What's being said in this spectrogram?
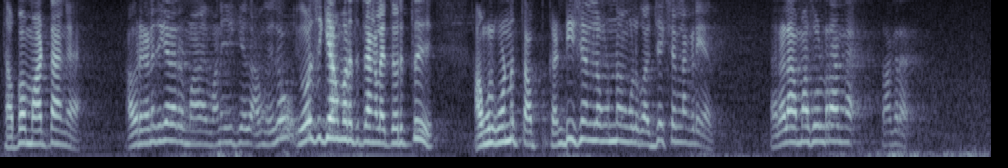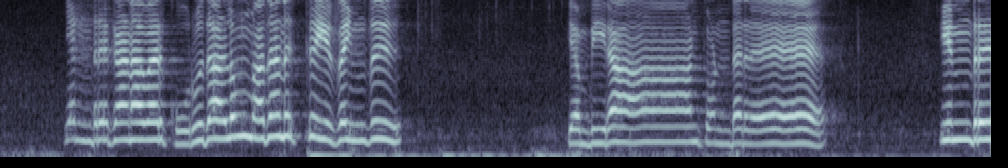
தப்ப மாட்டாங்க. அவர் நினச்சிக்கிறாரு மனைவிக்கு அவங்க ஏதோ யோசிக்காமல் இருந்துட்டாங்களே தவிர்த்து அவங்களுக்கு ஒன்றும் தப் கண்டிஷனில் ஒன்றும் அவங்களுக்கு அப்ஜெக்ஷன்லாம் கிடையாது. அதனால் அம்மா சொல்கிறாங்க பார்க்குறாரு என்று கணவர் கூறுதலும் அதனுக்கு இசைந்து எம்பிரான் தொண்டரே இன்று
